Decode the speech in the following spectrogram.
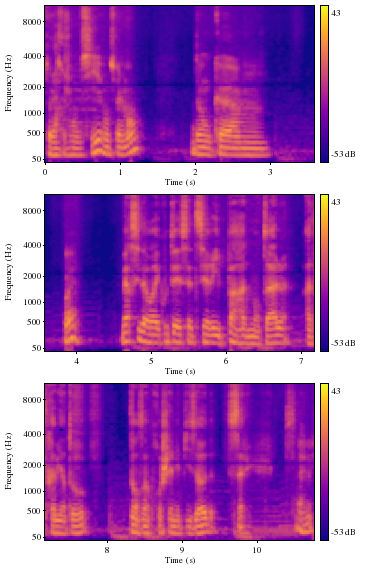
de l'argent aussi éventuellement. Donc, euh, ouais, Merci d'avoir écouté cette série Parade Mentale. À très bientôt dans un prochain épisode. Salut. salut.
